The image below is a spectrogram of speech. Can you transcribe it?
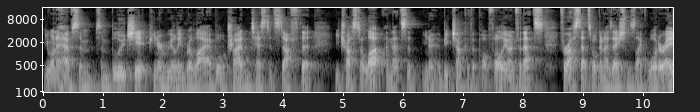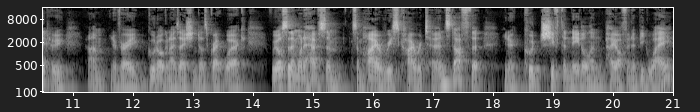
you want to have some some blue chip, you know, really reliable, tried and tested stuff that you trust a lot, and that's a you know a big chunk of the portfolio. And for that's for us, that's organizations like WaterAid, who um, you know very good organization, does great work. We also then want to have some some higher risk, high return stuff that you know could shift the needle and pay off in a big way.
